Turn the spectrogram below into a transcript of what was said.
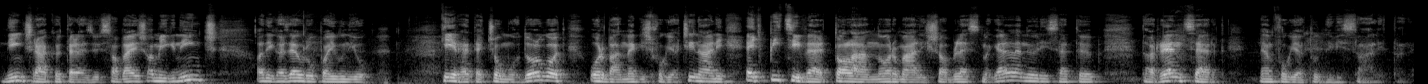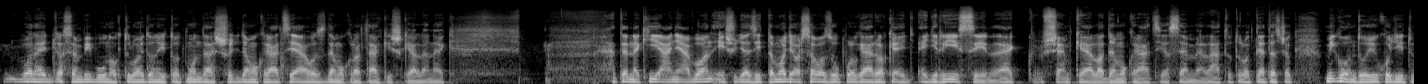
nincs rá kötelező szabály, és amíg nincs, addig az Európai Unió kérhet egy csomó dolgot, Orbán meg is fogja csinálni, egy picivel talán normálisabb lesz, meg ellenőrizhetőbb, de a rendszert nem fogja tudni visszaállítani. Van egy, azt hiszem, Bibónak tulajdonított mondás, hogy demokráciához demokraták is kellenek hát ennek hiányában, és ugye ez itt a magyar szavazópolgárok egy, egy részének sem kell a demokrácia szemmel láthatólag. Tehát ezt csak mi gondoljuk, hogy itt,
